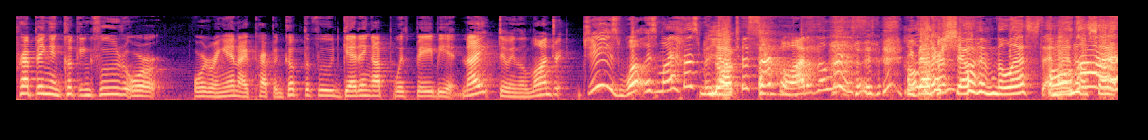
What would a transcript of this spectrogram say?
Prepping and cooking food or ordering in. I prep and cook the food. Getting up with baby at night. Doing the laundry. Geez, what is my husband Yep. going to circle out of the list? You Hold better on. show him the list, and then he'll say,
